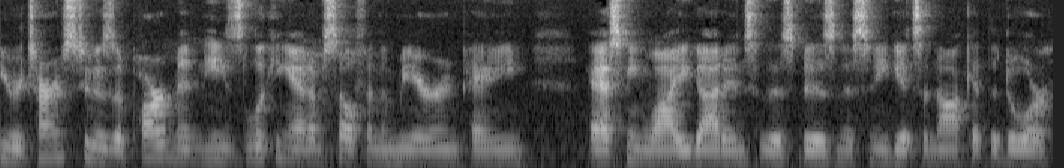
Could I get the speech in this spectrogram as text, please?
he returns to his apartment and he's looking at himself in the mirror in pain, asking why he got into this business, and he gets a knock at the door.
